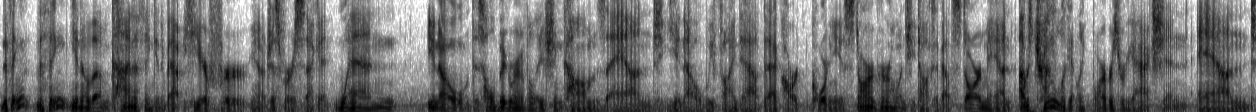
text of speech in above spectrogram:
The thing, the thing, you know, that I'm kind of thinking about here for, you know, just for a second, when you know, this whole big revelation comes, and, you know, we find out that Courtney is Stargirl and she talks about Starman. I was trying to look at, like, Barbara's reaction, and,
